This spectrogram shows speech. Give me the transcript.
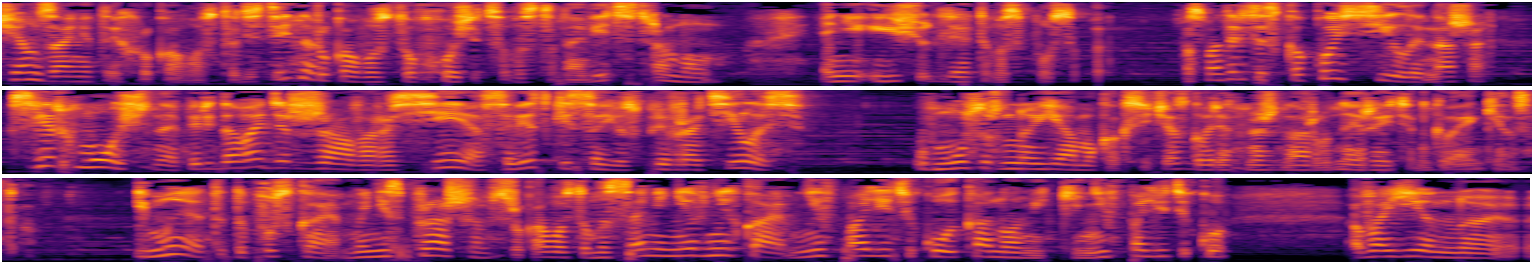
чем занято их руководство. Действительно, руководству хочется восстановить страну. И они ищут для этого способы. Посмотрите, с какой силой наша сверхмощная передовая держава Россия, Советский Союз превратилась в мусорную яму, как сейчас говорят международные рейтинговые агентства. И мы это допускаем. Мы не спрашиваем с руководством, мы сами не вникаем ни в политику экономики, ни в политику военную,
